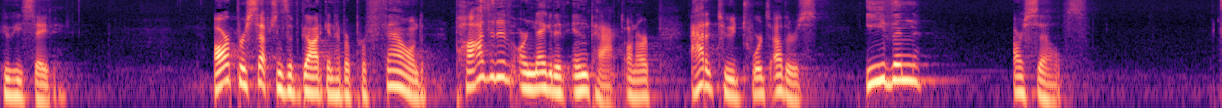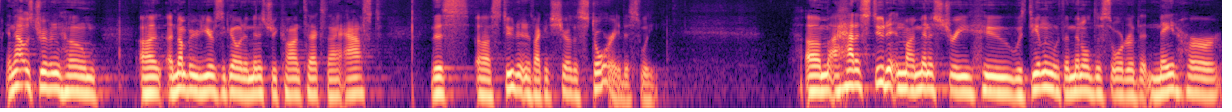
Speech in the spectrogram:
who he's saving. Our perceptions of God can have a profound positive or negative impact on our attitude towards others, even ourselves. And that was driven home uh, a number of years ago in a ministry context. And I asked this uh, student if I could share the story this week. Um, I had a student in my ministry who was dealing with a mental disorder that made her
